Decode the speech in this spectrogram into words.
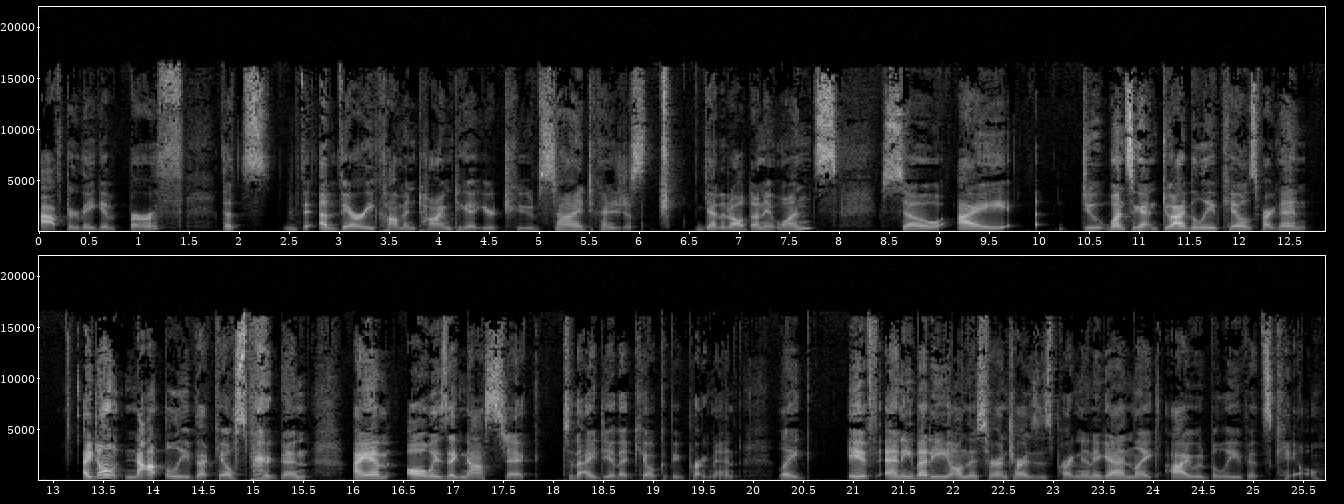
after they give birth. That's a very common time to get your tubes tied to kind of just get it all done at once. So I do once again, do I believe Kail's pregnant? I don't not believe that Kail's pregnant. I am always agnostic to the idea that Kail could be pregnant. Like if anybody on this franchise is pregnant again, like I would believe it's Kail.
